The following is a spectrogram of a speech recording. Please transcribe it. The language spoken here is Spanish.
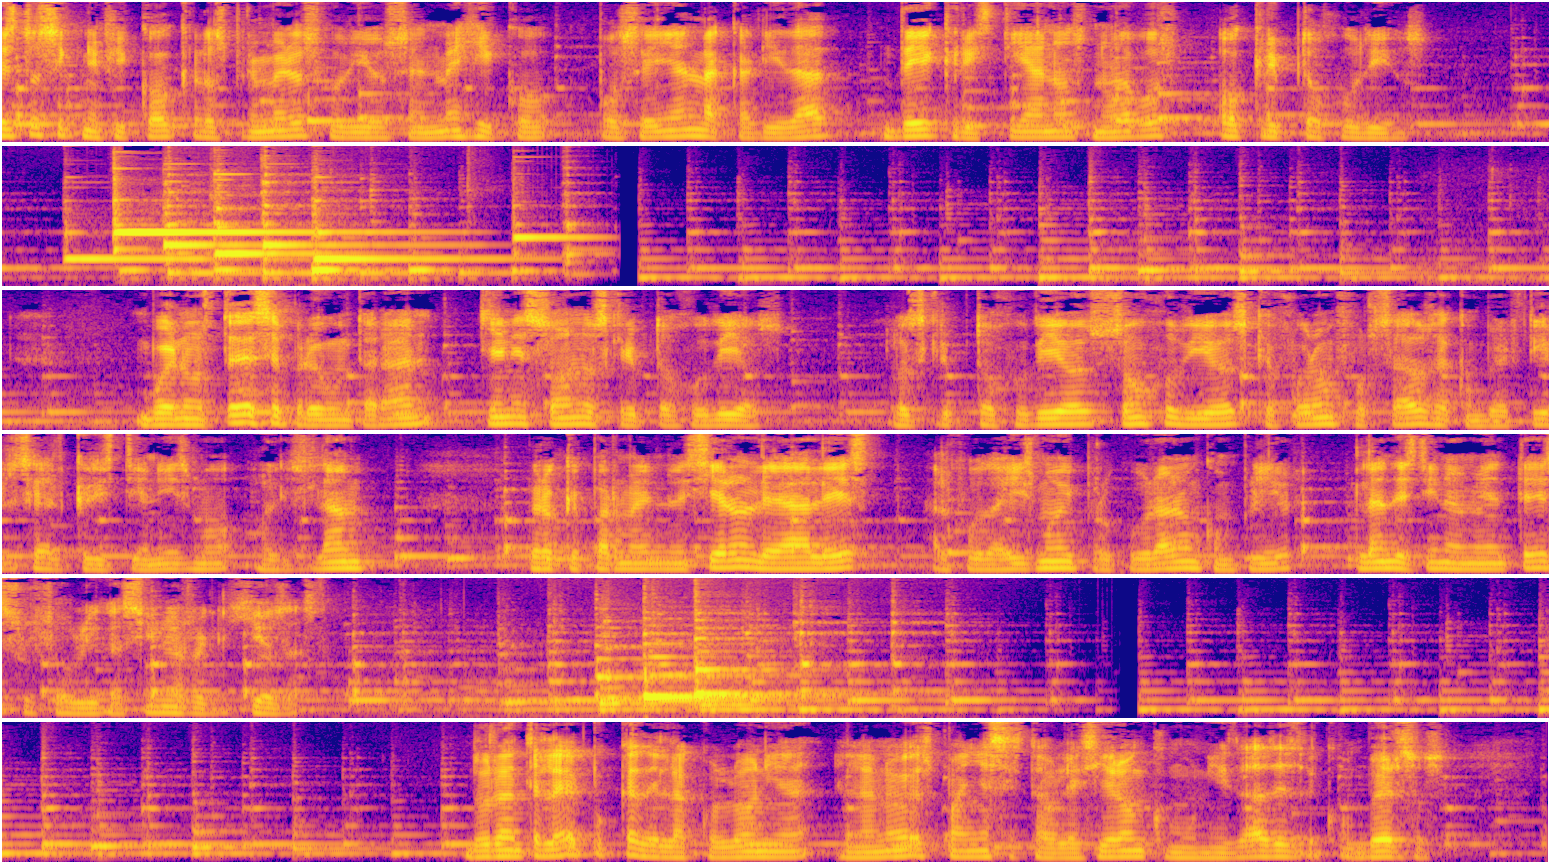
Esto significó que los primeros judíos en México poseían la calidad de cristianos nuevos o criptojudíos. Bueno, ustedes se preguntarán quiénes son los criptojudíos. Los criptojudíos son judíos que fueron forzados a convertirse al cristianismo o al islam pero que permanecieron leales al judaísmo y procuraron cumplir clandestinamente sus obligaciones religiosas. Durante la época de la colonia, en la Nueva España se establecieron comunidades de conversos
